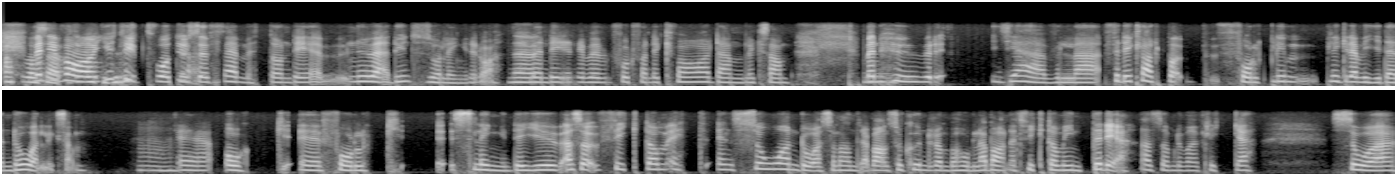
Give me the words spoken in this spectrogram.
Det var men det här, var, det var ju typ 2015. Det, nu är det ju inte så längre då. Nej. Men det, det är väl fortfarande kvar den liksom. Men mm. hur jävla... För det är klart folk blir, blir gravida ändå liksom. Mm. Eh, och eh, folk slängde ju, alltså fick de ett, en son då som andra barn så kunde de behålla barnet. Fick de inte det, alltså om det var en flicka, så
